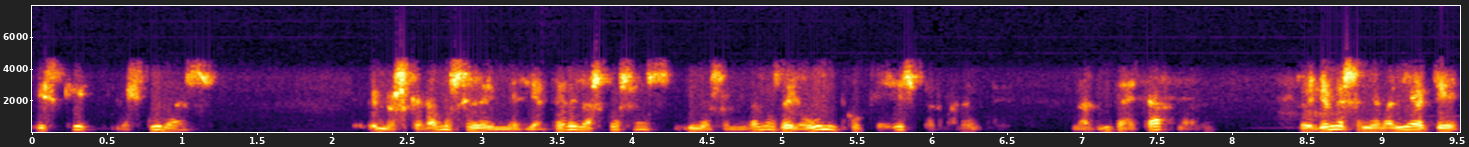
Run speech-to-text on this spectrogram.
es que los curas nos quedamos en la inmediatez de las cosas y nos olvidamos de lo único que es permanente, la vida eterna. Entonces yo me señalaría que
